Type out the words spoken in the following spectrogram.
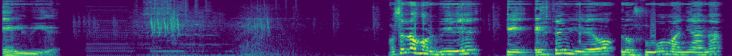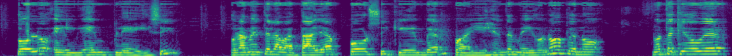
el video. No se los olvide que este video lo subo mañana solo el gameplay, ¿sí? Solamente la batalla por si quieren ver. Por ahí gente me dijo, no, pero no, no te quiero ver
